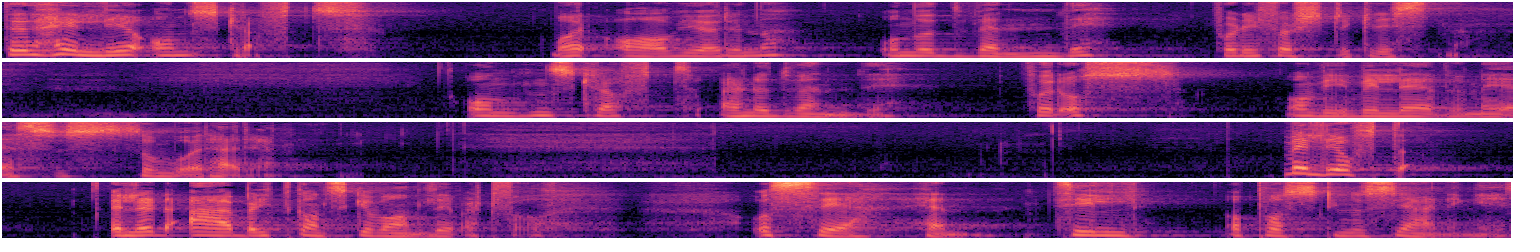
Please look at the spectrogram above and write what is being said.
Den hellige ånds kraft var avgjørende og nødvendig for de første kristne. Åndens kraft er nødvendig for oss om vi vil leve med Jesus som vår Herre. Veldig ofte, eller det er blitt ganske vanlig i hvert fall, å se hen til apostlenes gjerninger.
